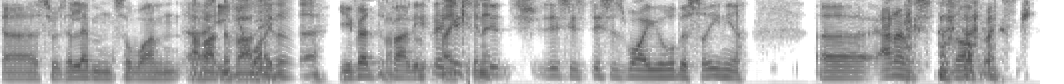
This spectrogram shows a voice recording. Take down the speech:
uh, so it's eleven to one. Uh, I've had the value way. there. You've had the value. This is, this is this is why you're the senior uh, analyst.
